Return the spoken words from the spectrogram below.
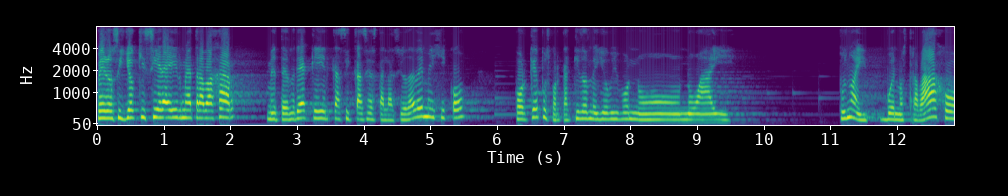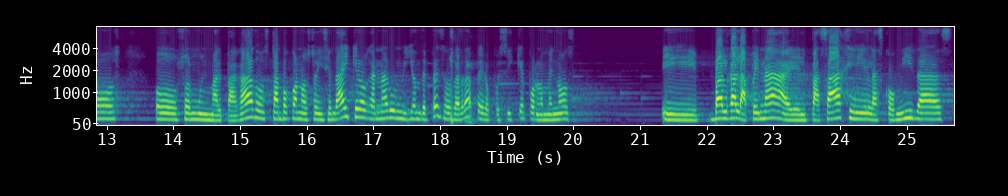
pero si yo quisiera irme a trabajar, me tendría que ir casi casi hasta la Ciudad de México. ¿Por qué? Pues porque aquí donde yo vivo no, no hay, pues no hay buenos trabajos o son muy mal pagados. Tampoco no estoy diciendo, ay, quiero ganar un millón de pesos, ¿verdad? Pero pues sí que por lo menos eh, valga la pena el pasaje, las comidas,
